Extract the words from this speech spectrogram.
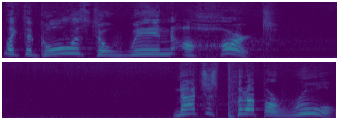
Like the goal is to win a heart, not just put up a rule.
